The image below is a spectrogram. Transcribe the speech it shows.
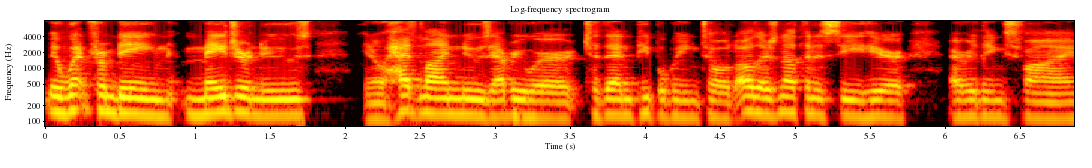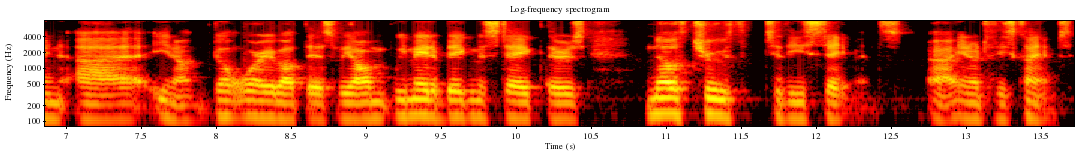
it went from being major news you know headline news everywhere to then people being told oh there's nothing to see here. Everything's fine. Uh, you know don't worry about this. We all we made a big mistake. There's no truth to these statements uh, you know to these claims.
